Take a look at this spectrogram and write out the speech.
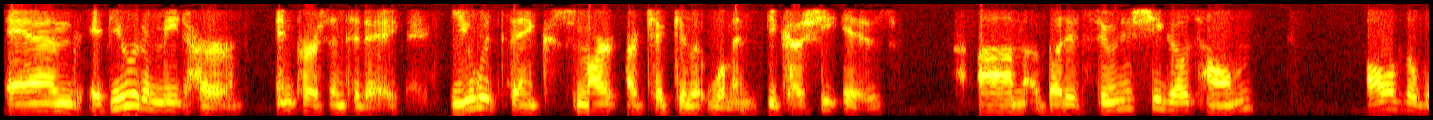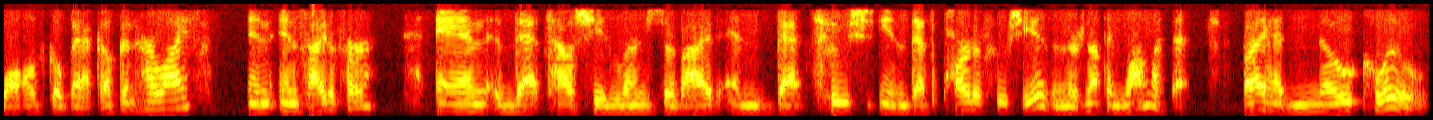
And if you were to meet her in person today, you would think smart, articulate woman because she is. Um, but as soon as she goes home, all of the walls go back up in her life, in, inside of her, and that's how she learned to survive, and that's who she, and that's part of who she is, and there's nothing wrong with that. But I had no clue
